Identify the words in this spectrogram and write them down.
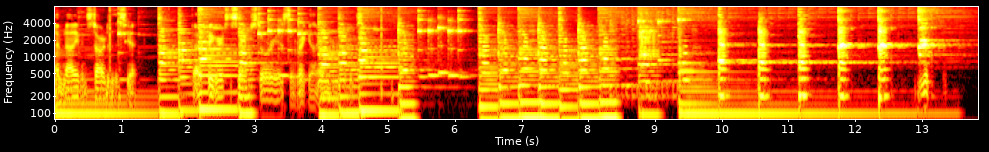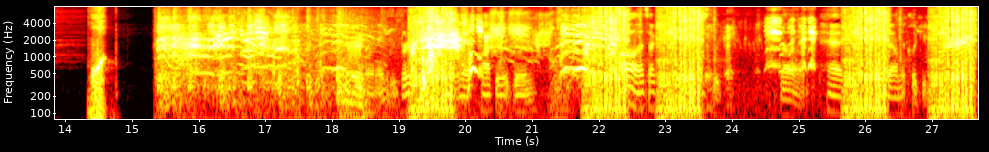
I've not even started this yet. But I figure it's the same story as the regular Angry Birds. The game. Oh, that's actually cool. It's just the uh, head, you know, pull down the clicky button.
